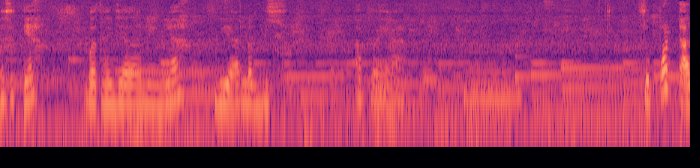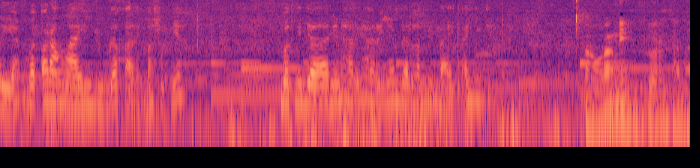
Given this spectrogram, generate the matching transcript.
Maksudnya buat ngejalaninnya biar lebih apa ya hmm, support kali ya buat orang lain juga kali. Maksudnya buat ngejalanin hari-harinya biar lebih baik aja gitu. Orang-orang nih di luar sana.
